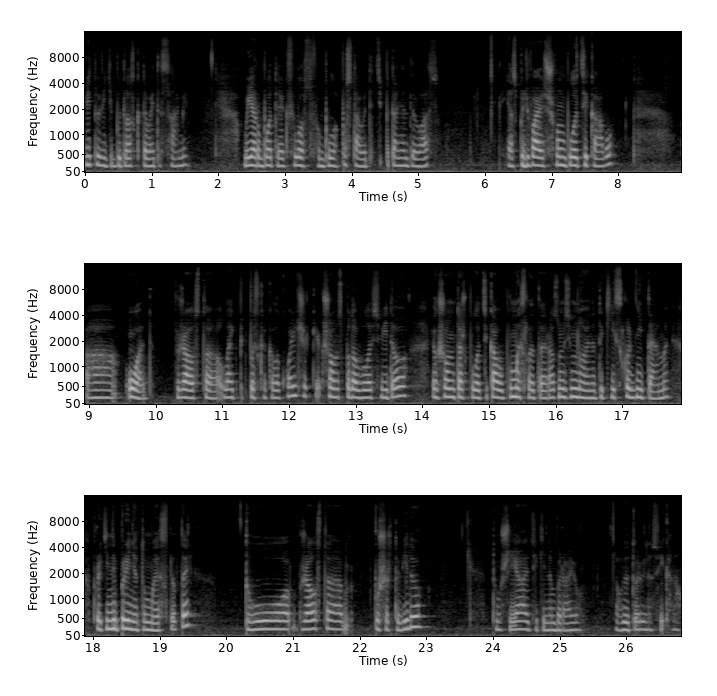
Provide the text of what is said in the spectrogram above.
Відповіді, будь ласка, давайте самі. Моя робота як філософа була поставити ці питання для вас. Я сподіваюся, що вам було цікаво. От, пожалуйста, лайк, підписка, колокольчик. Якщо вам сподобалось відео, якщо вам теж було цікаво помислити разом зі мною на такі складні теми, про які не прийнято мислити, то, пожалуйста, поширте відео, тому що я тільки набираю аудиторію на свій канал.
